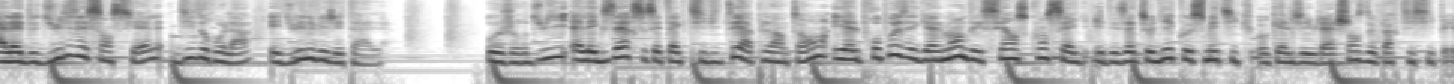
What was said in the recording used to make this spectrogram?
à l'aide d'huiles essentielles, d'hydrolat et d'huiles végétales. Aujourd'hui, elle exerce cette activité à plein temps et elle propose également des séances conseils et des ateliers cosmétiques auxquels j'ai eu la chance de participer.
